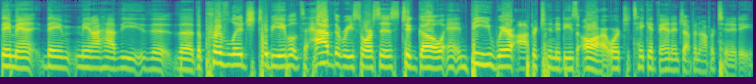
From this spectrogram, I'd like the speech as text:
they may they may not have the, the the the privilege to be able to have the resources to go and be where opportunities are or to take advantage of an opportunity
